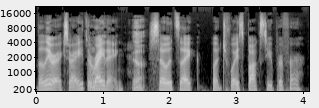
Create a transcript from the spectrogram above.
the lyrics, right? The Totally. writing. Yeah. So it's like, which voice box do you prefer?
